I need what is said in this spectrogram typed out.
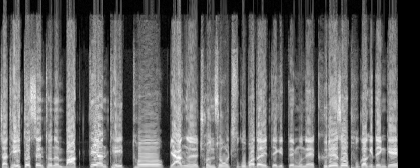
자, 데이터 센터는 막대한 데이터 양을 전송을 주고받아야 되기 때문에 그래서 부각이 된 게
